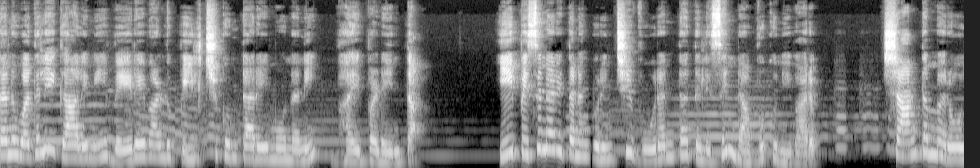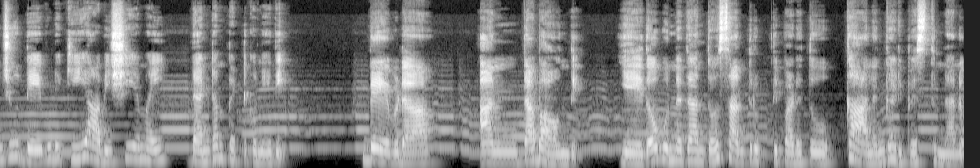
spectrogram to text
తను వదిలే గాలిని వేరే వాళ్ళు పీల్చుకుంటారేమోనని భయపడేంత. ఈ పిసినారితనం గురించి ఊరంతా తెలిసి నవ్వుకునేవారు. శాంతమ్మ రోజు దేవుడికి ఆ విషయమై దండం పెట్టుకునేది. దేవుడా అంతా బావుంది. ఏదో ఉన్నదాంతో సంతృప్తి పడుతూ కాలం గడిపేస్తున్నాను.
